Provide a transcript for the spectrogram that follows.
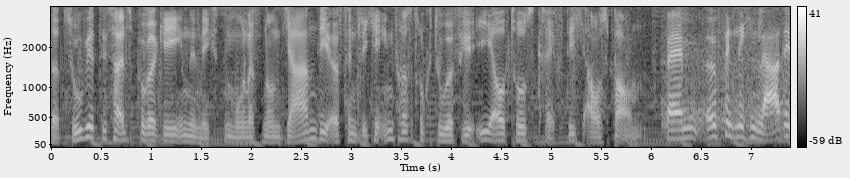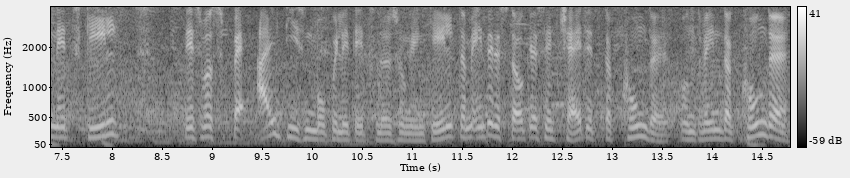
Dazu wird die Salzburger G in den nächsten Monaten und Jahren die öffentliche Infrastruktur für E-Autos kräftig ausbauen. Beim öffentlichen Ladenetz gilt, das, was bei all diesen Mobilitätslösungen gilt, am Ende des Tages entscheidet der Kunde. Und wenn der Kunde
